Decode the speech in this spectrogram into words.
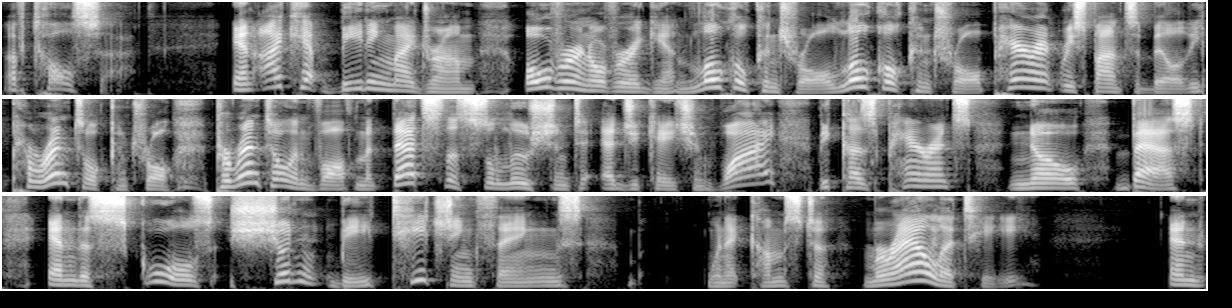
of Tulsa. And I kept beating my drum over and over again local control, local control, parent responsibility, parental control, parental involvement. That's the solution to education. Why? Because parents know best, and the schools shouldn't be teaching things when it comes to morality and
